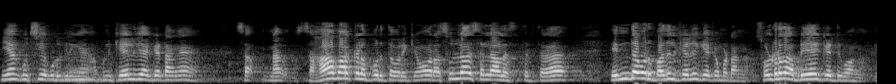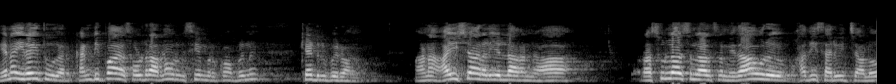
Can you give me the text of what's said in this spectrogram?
ஏன் குச்சியை கொடுக்குறீங்க? அப்படின்னு கேள்வியா கேட்டாங்க. சஹாபாக்களை பொறுத்த வரைக்கும் ரசுல்லா செல்லாலசத்தை எந்த ஒரு பதில் கேள்வி கேட்க மாட்டாங்க. சொல்றதை அப்படியே கேட்டுக்குவாங்க. ஏன்னா இறை தூதர் கண்டிப்பா சொல்றாருன்னா ஒரு விஷயம் இருக்கும் அப்படின்னு கேட்டுட்டு போயிடுவாங்க. ஆனா ஆயிஷா அலி அல்லாஹா ரசுல்லா சுல்லாஸ்லம் ஏதாவது ஒரு ஹதீஸ் அறிவிச்சாலோ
